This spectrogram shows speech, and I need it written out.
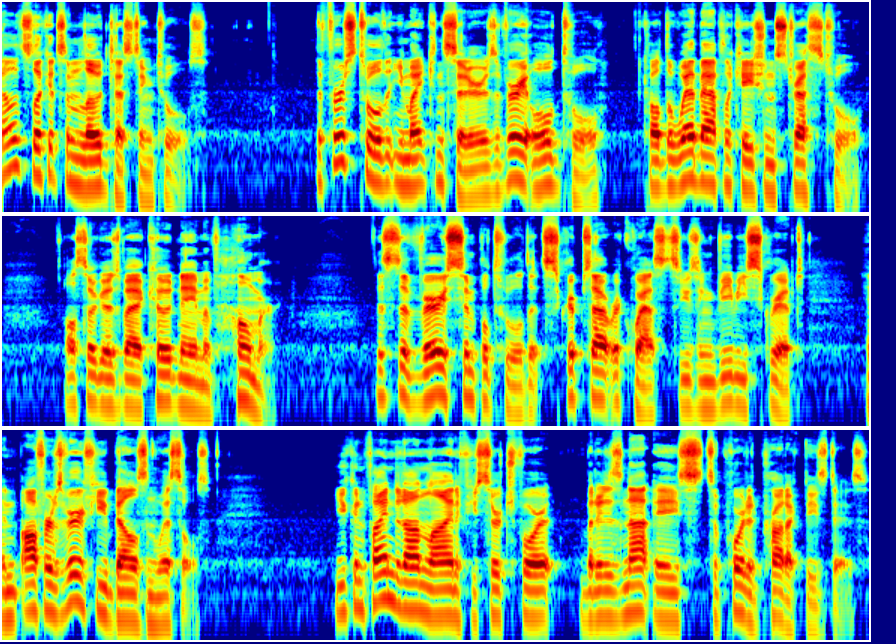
Now let's look at some load testing tools. The first tool that you might consider is a very old tool called the Web Application Stress Tool. Also goes by a code name of Homer. This is a very simple tool that scripts out requests using VBScript and offers very few bells and whistles. You can find it online if you search for it, but it is not a supported product these days.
